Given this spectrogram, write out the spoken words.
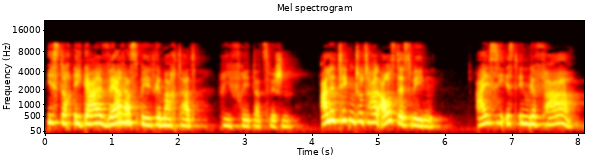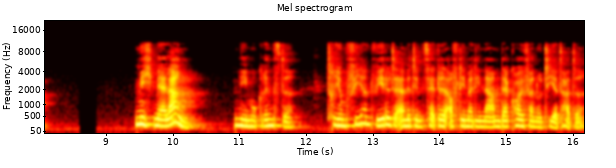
Ist doch egal, wer das Bild gemacht hat, rief Fred dazwischen. Alle ticken total aus deswegen. Icy ist in Gefahr. Nicht mehr lang. Nemo grinste. Triumphierend wedelte er mit dem Zettel, auf dem er die Namen der Käufer notiert hatte.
